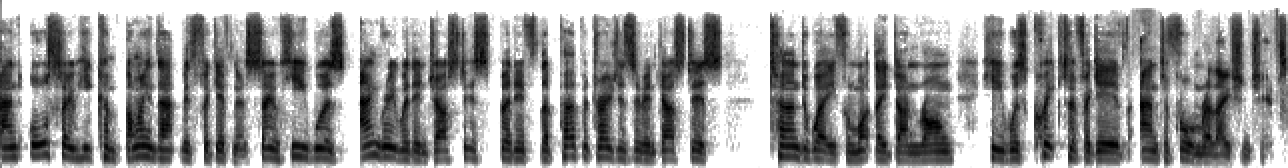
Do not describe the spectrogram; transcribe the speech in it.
And also, he combined that with forgiveness. So he was angry with injustice, but if the perpetrators of injustice turned away from what they'd done wrong, he was quick to forgive and to form relationships.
